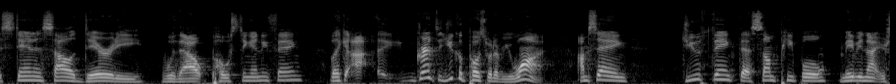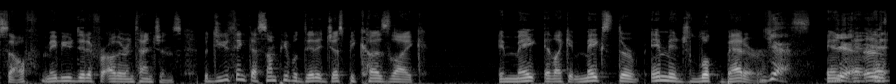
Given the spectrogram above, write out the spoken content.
stand in solidarity without posting anything? Like, I, granted, you could post whatever you want. I'm saying, do you think that some people, maybe not yourself, maybe you did it for other intentions, but do you think that some people did it just because like it make it like it makes their image look better? Yes. and, yeah. and,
